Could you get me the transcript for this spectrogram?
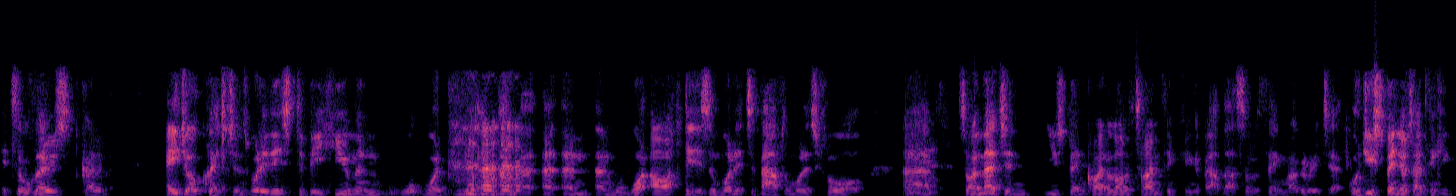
It's all those kind of age-old questions: what it is to be human, what, what uh, uh, uh, and and what art is, and what it's about, and what it's for. Yeah. So I imagine you spend quite a lot of time thinking about that sort of thing, Margarita. Or do you spend your time thinking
